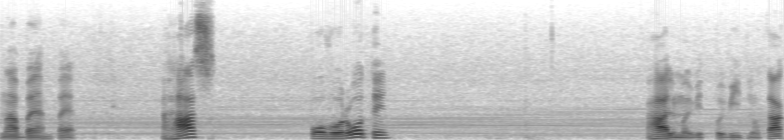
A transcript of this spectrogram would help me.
на БМП. Газ, повороти, гальми, відповідно, так?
